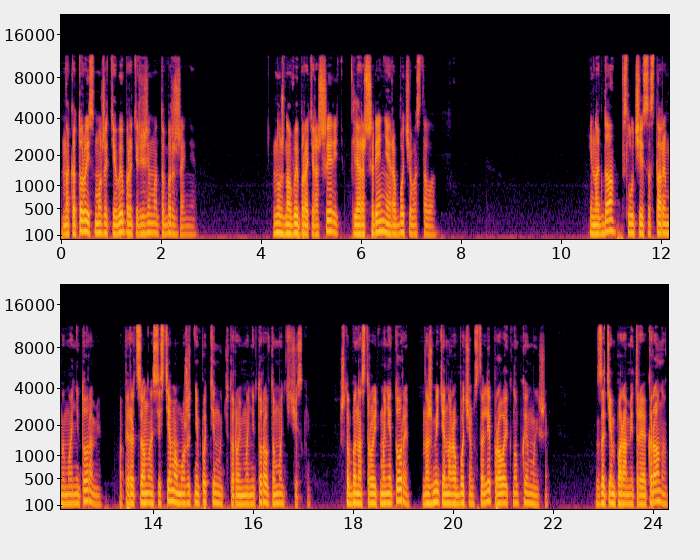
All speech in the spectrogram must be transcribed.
на которой сможете выбрать режим отображения. Нужно выбрать «Расширить» для расширения рабочего стола. Иногда, в случае со старыми мониторами, операционная система может не подтянуть второй монитор автоматически. Чтобы настроить мониторы, нажмите на рабочем столе правой кнопкой мыши. Затем параметры экрана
